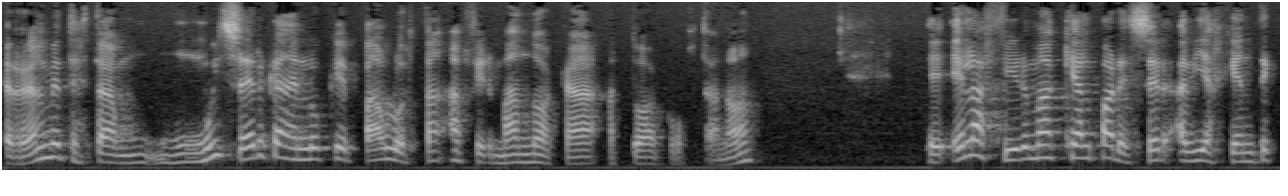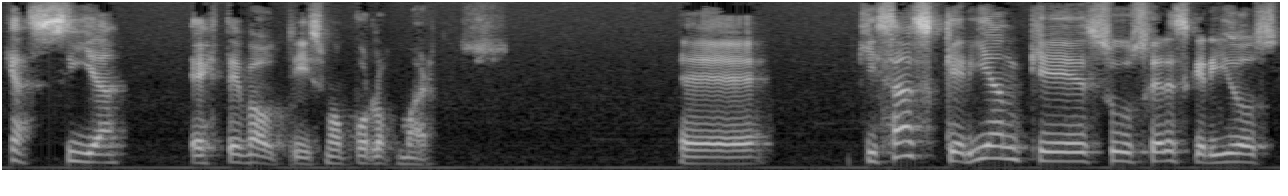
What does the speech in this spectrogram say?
realmente está muy cerca en lo que Pablo está afirmando acá a toda costa, ¿no? Eh, él afirma que al parecer había gente que hacía este bautismo por los muertos. Eh, quizás querían que sus seres queridos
